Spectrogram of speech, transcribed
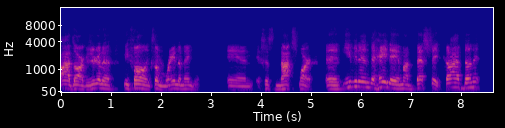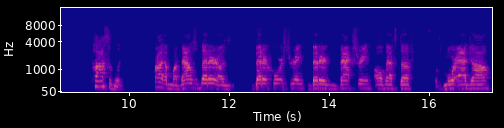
Odds are because you're going to be falling some random angle, and it's just not smart. And even in the heyday, in my best shape, could I have done it? Possibly probably my balance was better. I was better core strength, better back strength, all that stuff. Was more agile.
